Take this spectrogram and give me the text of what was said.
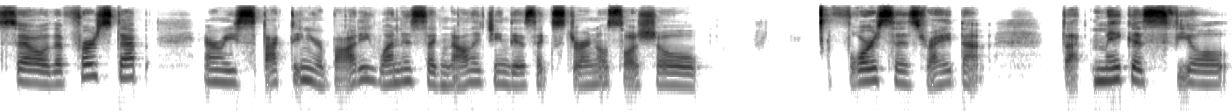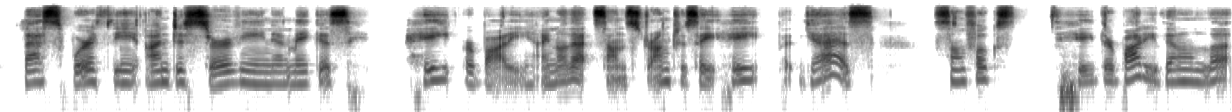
So the first step in respecting your body, one is acknowledging this external social forces, right? That that make us feel less worthy, undeserving, and make us hate our body. I know that sounds strong to say hate, but yes, some folks hate their body. They don't like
